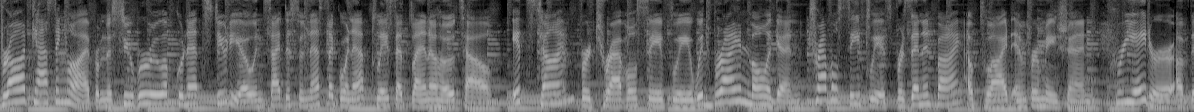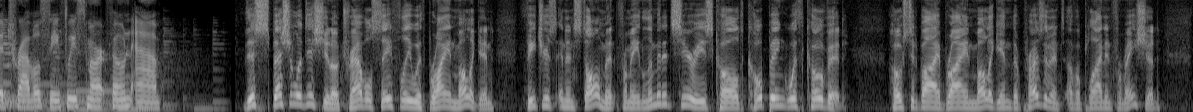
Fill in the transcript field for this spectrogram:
Broadcasting live from the Subaru of Gwinnett studio inside the Sonesta Gwinnett Place Atlanta Hotel. It's time for Travel Safely with Brian Mulligan. Travel Safely is presented by Applied Information, creator of the Travel Safely smartphone app. This special edition of Travel Safely with Brian Mulligan features an installment from a limited series called Coping with COVID. Hosted by Brian Mulligan, the president of Applied Information,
